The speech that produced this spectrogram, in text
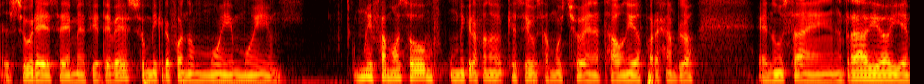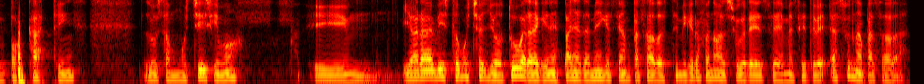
El Shure SM7B es un micrófono muy, muy muy famoso, un, micrófono que se usa mucho en Estados Unidos, por ejemplo, en usa en radio y en podcasting, lo usan muchísimo. Y, ahora he visto muchos youtubers aquí en España también que se han pasado este micrófono, el Shure SM7B. Es una pasada.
